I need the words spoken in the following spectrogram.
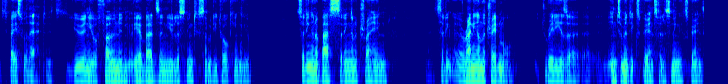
space with that. It's you and your phone and your earbuds, and you're listening to somebody talking. You're sitting on a bus, sitting on a train, uh, sitting, uh, running on the treadmill. It really is a, an intimate experience, a listening experience,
